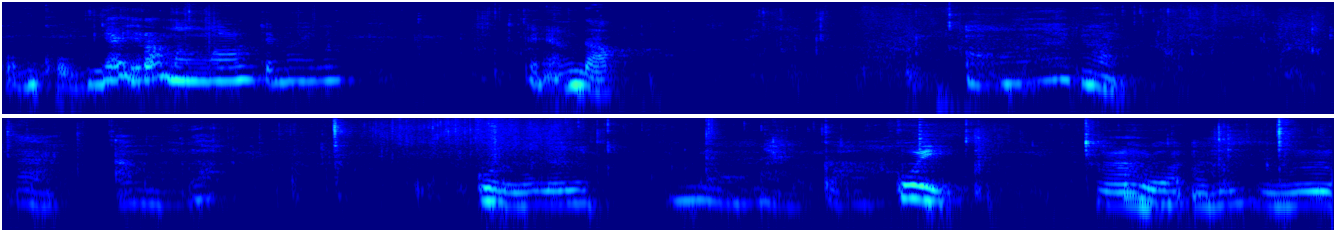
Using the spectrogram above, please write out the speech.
ขมขมใหญ่ร้องมึงงอจะไม่เด้อเป็นหยังดอกโอ้ยพี่น้องได้เอามือเด้อ กุ่นเลยโอ้ my god กุ้ยเอออือหืออืม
